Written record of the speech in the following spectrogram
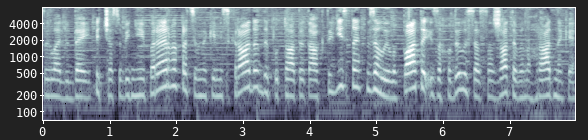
Сила людей. Під час обідньої перерви працівники міськради, депутати та активісти взяли лопати і заходилися саджати виноградники.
